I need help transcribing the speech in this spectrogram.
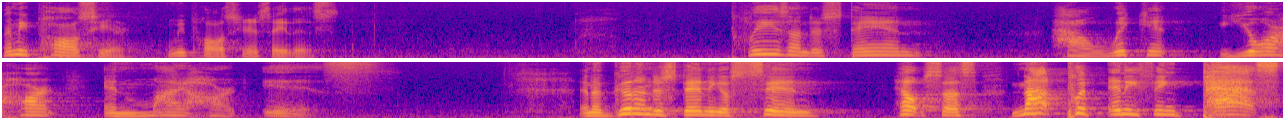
Let me pause here. Let me pause here and say this. Please understand how wicked your heart and my heart is. And a good understanding of sin helps us not put anything past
